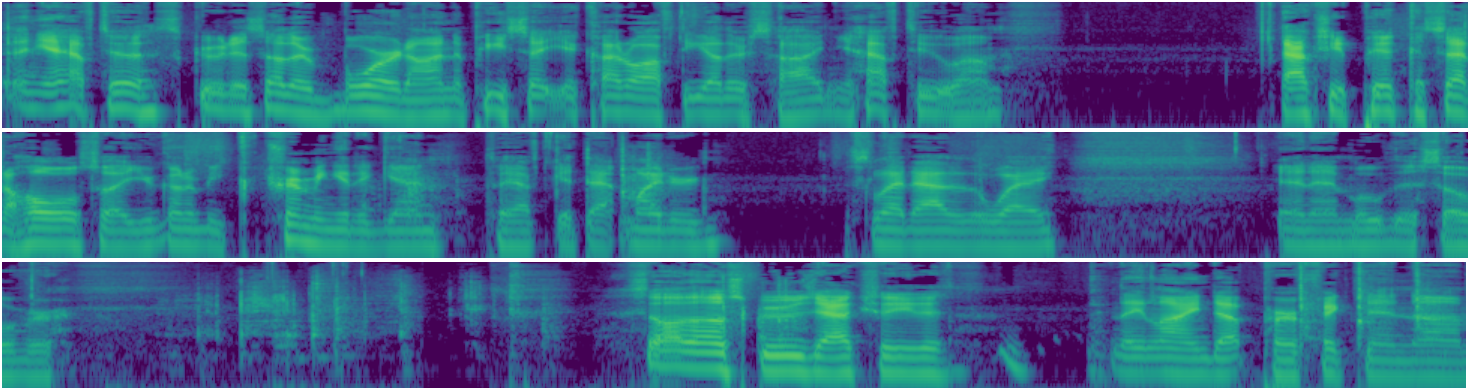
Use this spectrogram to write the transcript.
Then you have to screw this other board on the piece that you cut off the other side, and you have to um, actually pick a set of holes so that you're going to be trimming it again. So you have to get that miter sled out of the way and then move this over. So those screws actually they lined up perfect and um,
